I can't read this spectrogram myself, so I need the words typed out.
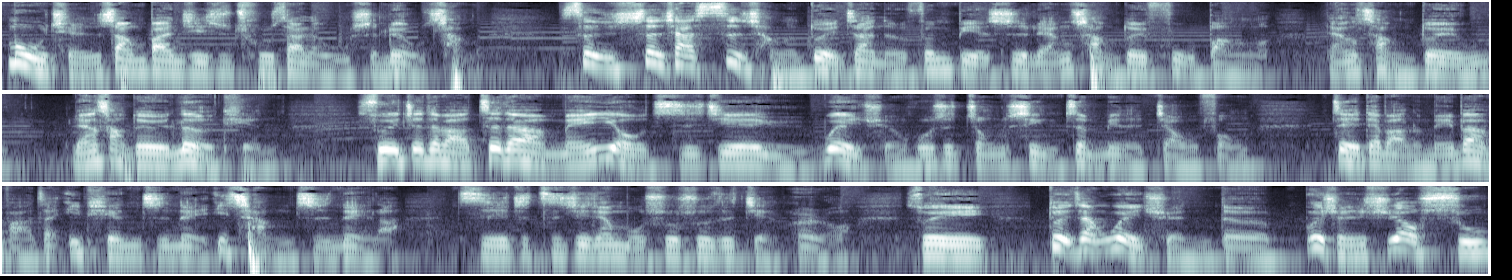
目前上半季是出赛了五十六场，剩剩下四场的对战呢，分别是两场对富邦哦，两场对两场对乐天，所以这代表这代表没有直接与味全或是中信正面的交锋。这也代表了没办法在一天之内、一场之内啦，直接就直接将魔术数字减二哦。所以对战魏权的魏权需要输，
